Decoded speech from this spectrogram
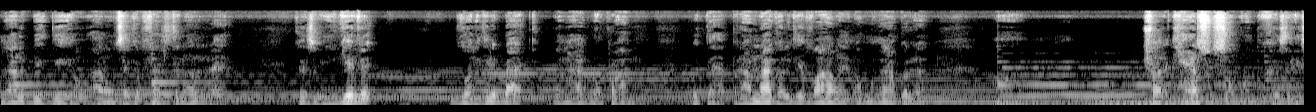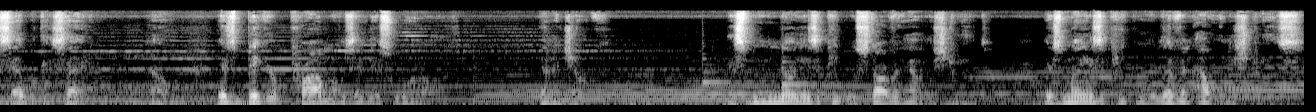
Not a big deal. I don't take offense to none of that. Because when you give it, you're going to get it back. And I have no problem with that. But I'm not going to get violent. I'm not going to um, try to cancel someone because they said what they said. No. There's bigger problems in this world than a joke. There's millions of people starving out in the street. There's millions of people living out in the streets.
